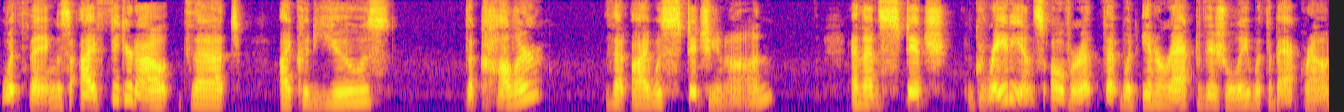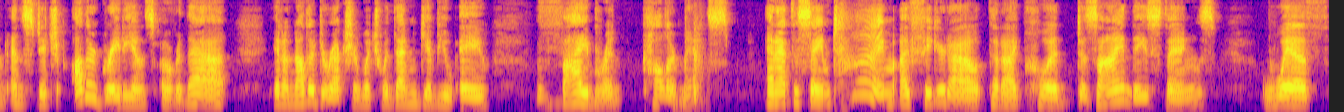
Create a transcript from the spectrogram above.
with things. I figured out that I could use the color that I was stitching on and then stitch gradients over it that would interact visually with the background and stitch other gradients over that in another direction, which would then give you a vibrant color mix. And at the same time, I figured out that I could design these things with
